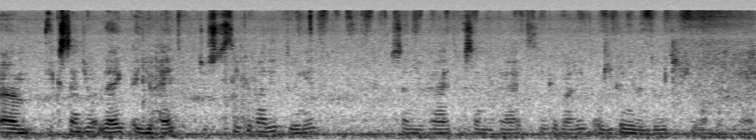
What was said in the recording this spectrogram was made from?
um, extend your leg, uh, your head. Just think about it, doing it. Extend your head, extend your head, it, or you can even do it if you want head.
